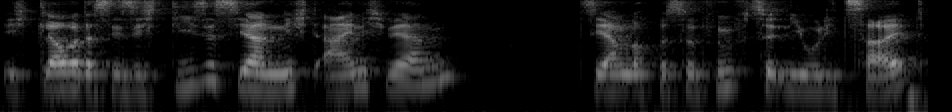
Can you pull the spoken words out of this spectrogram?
ich glaube, dass sie sich dieses Jahr nicht einig werden. Sie haben noch bis zum 15. Juli Zeit,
